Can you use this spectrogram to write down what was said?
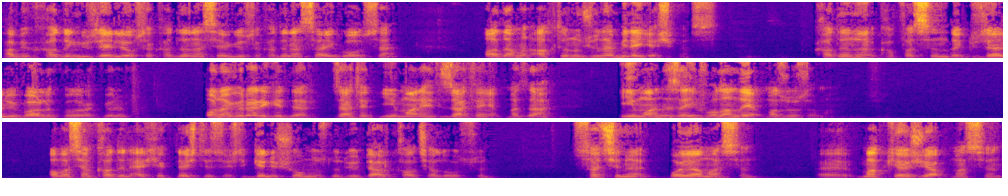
Tabii kadın güzelliği olsa, kadına sevgi olsa, kadına saygı olsa adamın aklının ucundan bile geçmez. Kadını kafasında güzel bir varlık olarak görür. Ona göre hareket eder. Zaten iman ehli zaten yapmaz da imanı zayıf olan da yapmaz o zaman. Ama sen kadını erkekleştirse işte geniş omuzlu diyor, dar kalçalı olsun. Saçını boyamasın, e, makyaj yapmasın,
